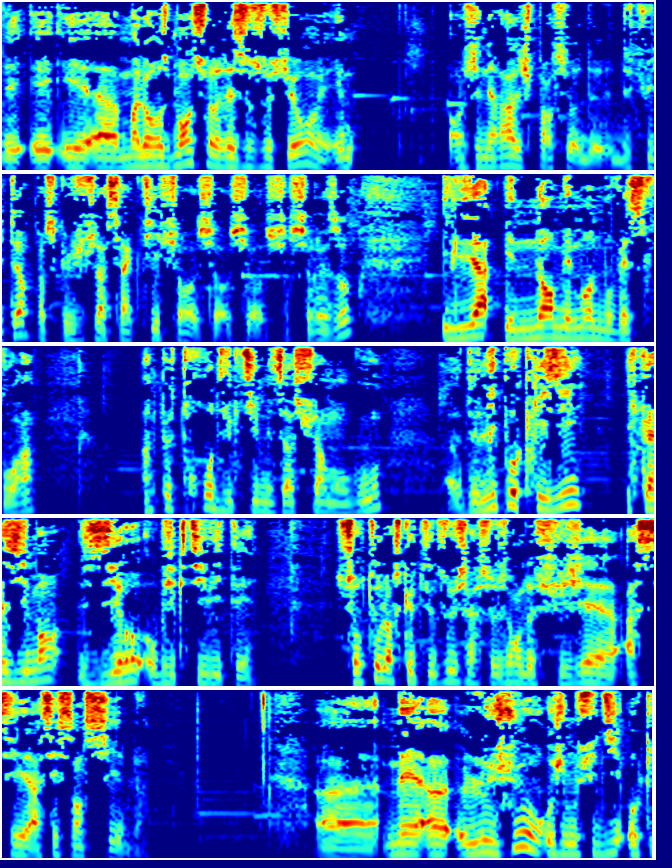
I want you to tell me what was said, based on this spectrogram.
et, euh, malheureusement sur les réseaux sociaux, et en général je parle de, Twitter parce que je suis assez actif sur, sur, sur, ce réseau, il y a énormément de mauvaise foi, un peu trop de victimisation à mon goût, euh, de l'hypocrisie et quasiment zéro objectivité. Surtout lorsque tu touches à ce genre de sujet assez, assez sensible. Mais le jour où je me suis dit, ok,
